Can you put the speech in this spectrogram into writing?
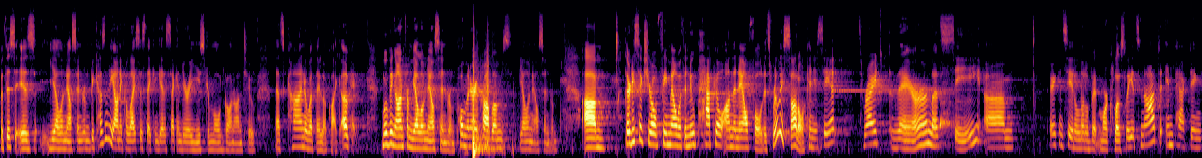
but this is yellow nail syndrome. Because of the onycholysis, they can get a secondary yeast or mold going on too. That's kind of what they look like. Okay, moving on from yellow nail syndrome. Pulmonary problems, yellow nail syndrome. 36-year-old um, female with a new papule on the nail fold. It's really subtle. Can you see it? It's right there. Let's see. Um, there you can see it a little bit more closely. It's not impacting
